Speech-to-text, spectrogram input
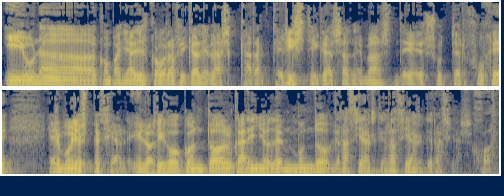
Y una compañía discográfica de las características, además de subterfuge, es muy especial. Y lo digo con todo el cariño del mundo. Gracias, gracias, gracias. Joder,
